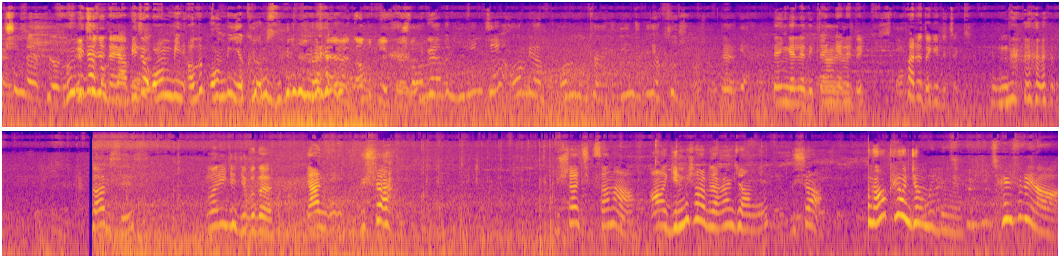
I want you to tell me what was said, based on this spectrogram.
üçünü de yapıyorum. Bu bir de, de bir de 10 bin alıp 10 bin yakıyoruz. evet alıp yapıyoruz. Bugün adım yürüyünce 10 bin, 10 bin kalori deyince de yakıyorsun. evet. Dengeledik yani. Dengeledik. Para da gelecek. Abi siz. Bunlar iyice cıvıdı. Yani Büşra. Büşra çıksana. Aa girmiş harbiden lan camiye. Büşra. Ne yapıyorsun camide? Çıkın şuraya.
